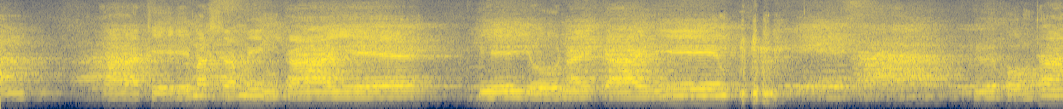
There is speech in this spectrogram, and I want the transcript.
งๆอาทิมัสมิงกายเย มีอยู่ในกายนี้คือผมทั้ง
